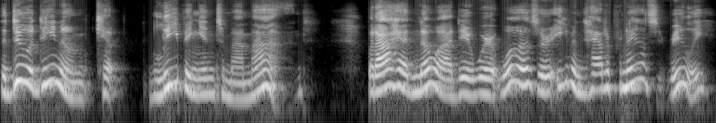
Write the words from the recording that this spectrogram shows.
The duodenum kept leaping into my mind, but I had no idea where it was or even how to pronounce it, really.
